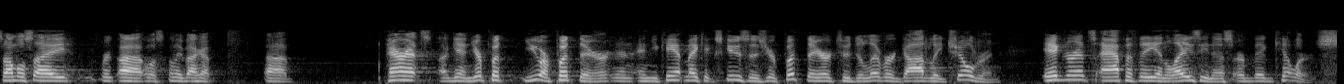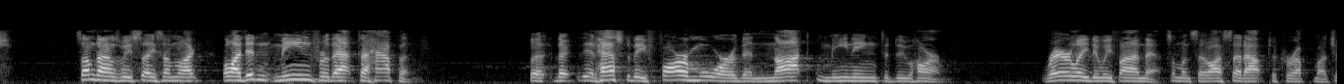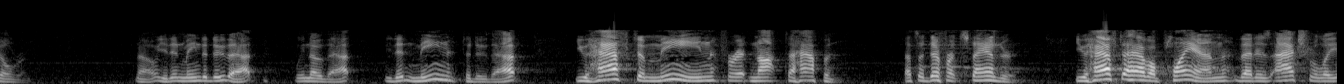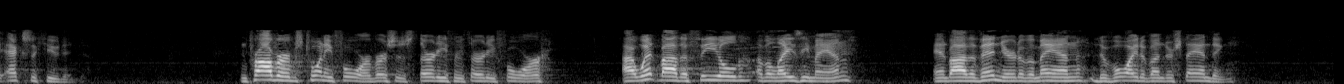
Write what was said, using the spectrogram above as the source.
Some will say, uh, well, let me back up. Uh, Parents, again, you're put, you are put there, and, and you can't make excuses. You're put there to deliver godly children. Ignorance, apathy, and laziness are big killers. Sometimes we say something like, Well, I didn't mean for that to happen. But it has to be far more than not meaning to do harm. Rarely do we find that. Someone said, oh, I set out to corrupt my children. No, you didn't mean to do that. We know that. You didn't mean to do that. You have to mean for it not to happen. That's a different standard. You have to have a plan that is actually executed. In Proverbs 24, verses 30 through 34, I went by the field of a lazy man, and by the vineyard of a man devoid of understanding.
